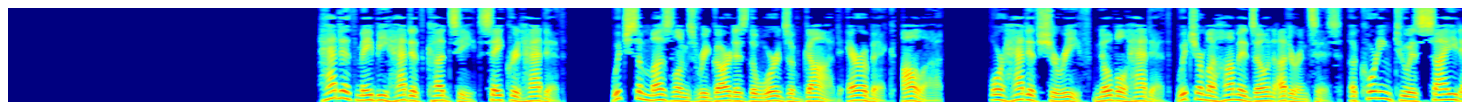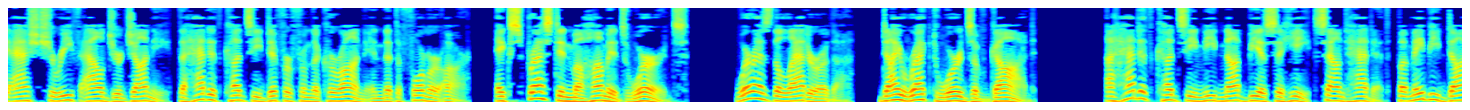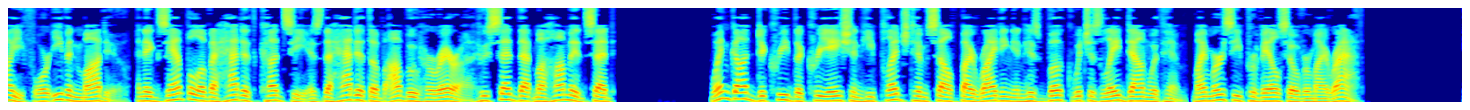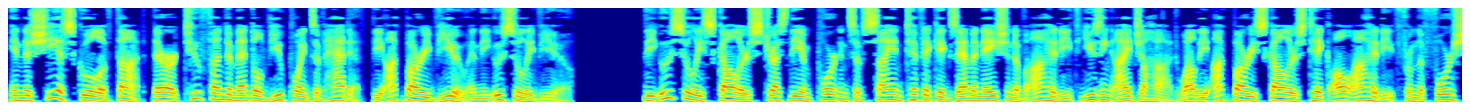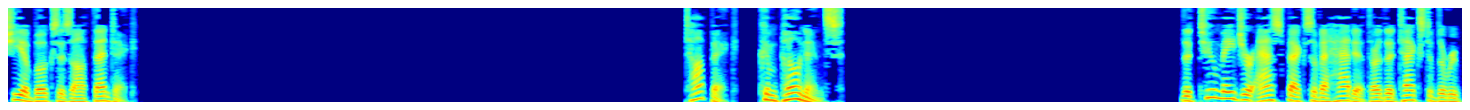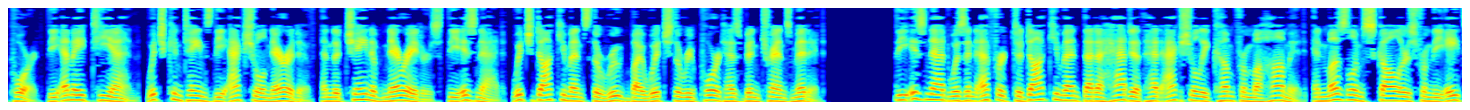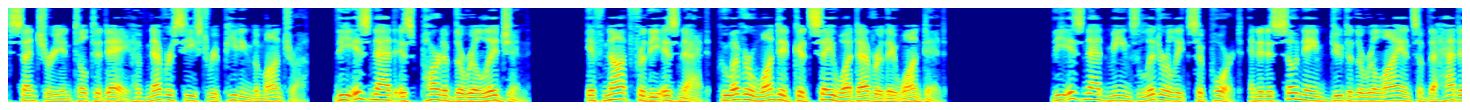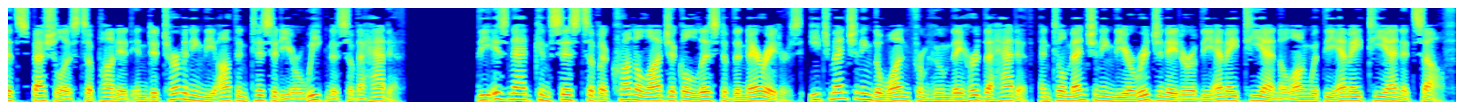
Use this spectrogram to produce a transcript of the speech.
Hadith may be hadith qudsi sacred hadith, which some Muslims regard as the words of God Arabic, Allah, or hadith sharif noble hadith, which are Muhammad's own utterances. According to as Sayyid Ash Sharif al-Jurjani, the hadith qudsi differ from the Quran in that the former are expressed in Muhammad's words, whereas the latter are the direct words of God. A hadith qudsi need not be a sahih sound hadith, but may be da'if or even mawdu. An example of a hadith qudsi is the hadith of Abu Huraira who said that Muhammad said, When God decreed the creation he pledged himself by writing in his book which is laid down with him, My mercy prevails over my wrath. In the Shia school of thought, there are two fundamental viewpoints of hadith, the Akhbari view and the Usuli view. The Usuli scholars stress the importance of scientific examination of ahadith using ijtihad while the Akhbari scholars take all ahadith from the four Shia books as authentic. Components The two major aspects of a hadith are the text of the report the matn, which contains the actual narrative, and the chain of narrators the isnad, which documents the route by which the report has been transmitted. The Isnad was an effort to document that a hadith had actually come from Muhammad, and Muslim scholars from the 8th century until today have never ceased repeating the mantra, "'The Isnad is part of the religion. If not for the Isnad, whoever wanted could say whatever they wanted." The isnad means literally support, and it is so named due to the reliance of the hadith specialists upon it in determining the authenticity or weakness of a hadith. The isnad consists of a chronological list of the narrators, each mentioning the one from whom they heard the hadith, until mentioning the originator of the matn along with the matn itself.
